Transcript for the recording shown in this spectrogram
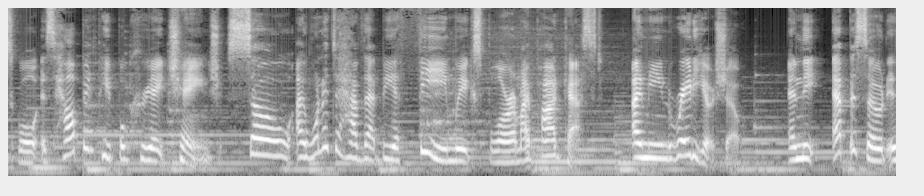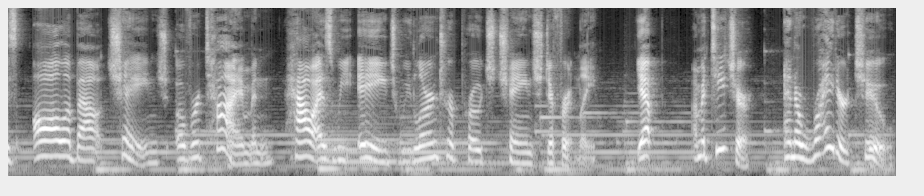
School is helping people create change, so I wanted to have that be a theme we explore on my podcast. I mean, radio show. And the episode is all about change over time and how, as we age, we learn to approach change differently. Yep, I'm a teacher and a writer too.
